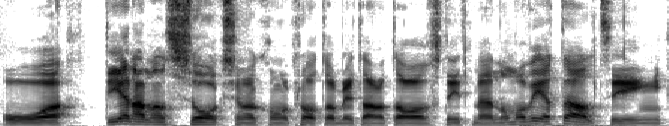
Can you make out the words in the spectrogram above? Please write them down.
och det är en annan sak som jag kommer att prata om i ett annat avsnitt, men om man vet allting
